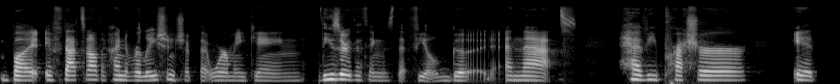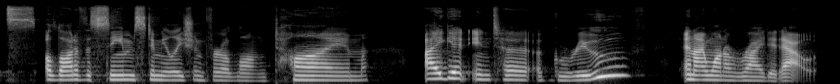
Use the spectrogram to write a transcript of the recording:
But if that's not the kind of relationship that we're making, these are the things that feel good. And that's heavy pressure. It's a lot of the same stimulation for a long time. I get into a groove and I want to ride it out.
